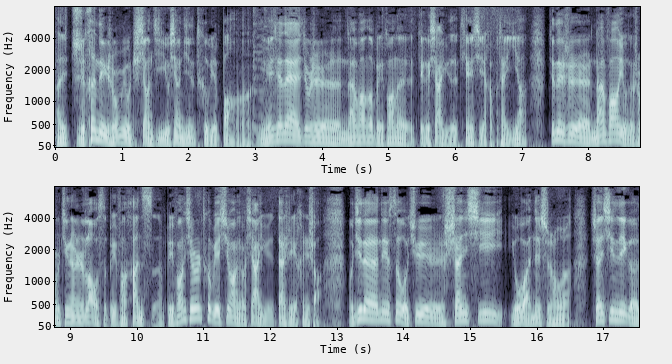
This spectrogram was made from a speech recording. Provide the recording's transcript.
啊，只恨那个时候没有相机，有相机的特别棒啊！你看现在就是南方和北方的这个下雨的天气还不太一样，真的是南方有的时候经常是涝死，北方旱死。北方其实特别希望有下雨，但是也很少。我记得那次我去山西游玩的时候啊，山西那个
